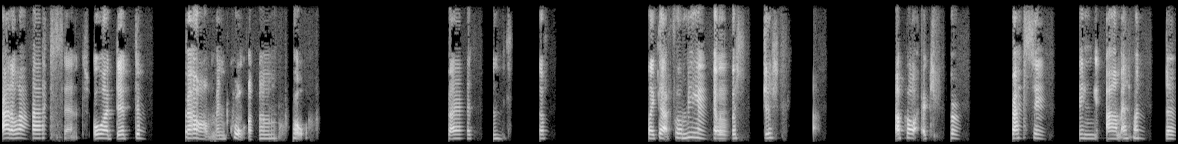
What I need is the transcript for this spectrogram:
adolescence or the development, quote unquote. Stuff like that. For me, it was just about expressing um, as much as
